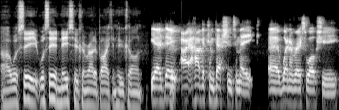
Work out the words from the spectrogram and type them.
Uh, we'll see. We'll see in Nice who can ride a bike and who can't. Yeah, no, I have a confession to make. Uh, when I raced Walshy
